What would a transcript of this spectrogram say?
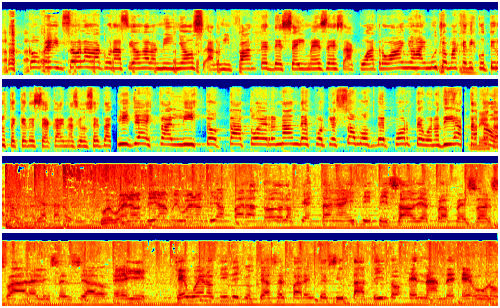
comenzó la vacunación a los niños, a los infantes de seis meses a cuatro años. Hay mucho más que discutir. Usted quédese acá en Nación Z. Y ya está listo Tato Hernández porque somos deporte. Buenos días, Tato. Buenos días, Tato. Buenos días, Tato. Muy buenos días, muy buenos días para todos los que están ahí, Titi Saudi, el profesor Suárez, el licenciado Egui. Qué bueno, Titi, que usted hace el paréntesis, Tatito Hernández es uno,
